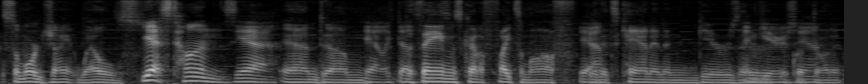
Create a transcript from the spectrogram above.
some more giant Wels. Yes, tons. Yeah. And um, Yeah, like the. Thames kind of fights them off Yeah. with its cannon and gears that And are gears, equipped yeah. on it.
